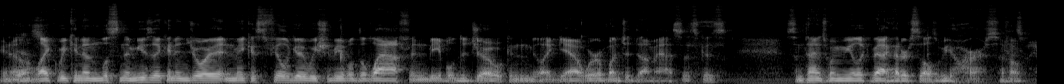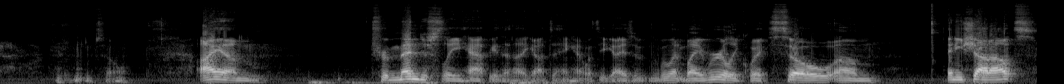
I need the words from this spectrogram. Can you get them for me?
You know, Yes. like we can then listen to music and enjoy it and make us feel good. We should be able to laugh and be able to joke and be like, yeah, we're a bunch of dumbasses. Because sometimes when we look back at ourselves, we are. So, so I am tremendously happy that I got to hang out with you guys. It went by really quick. So, um, any shout outs?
